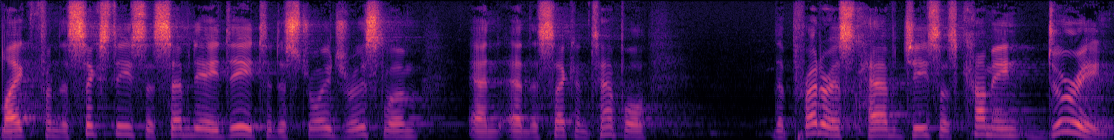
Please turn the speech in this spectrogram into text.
like from the 60s to 70 AD, to destroy Jerusalem and, and the Second Temple, the preterists have Jesus coming during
